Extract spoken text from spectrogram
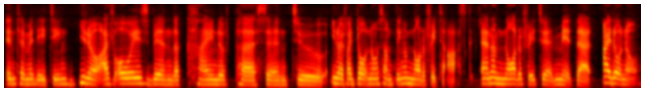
intimidating. You know, I've always been the kind of person to, you know, if I don't know something, I'm not afraid to ask. And I'm not afraid to admit that I don't know.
